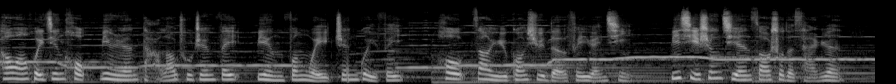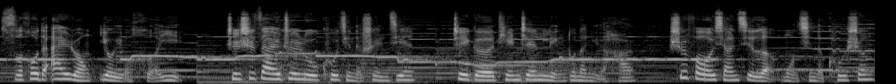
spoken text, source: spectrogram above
逃亡回京后，命人打捞出珍妃，并封为珍贵妃，后葬于光绪的妃园寝。比起生前遭受的残忍，死后的哀荣又有何意？只是在坠入枯井的瞬间，这个天真灵动的女孩。是否想起了母亲的哭声？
